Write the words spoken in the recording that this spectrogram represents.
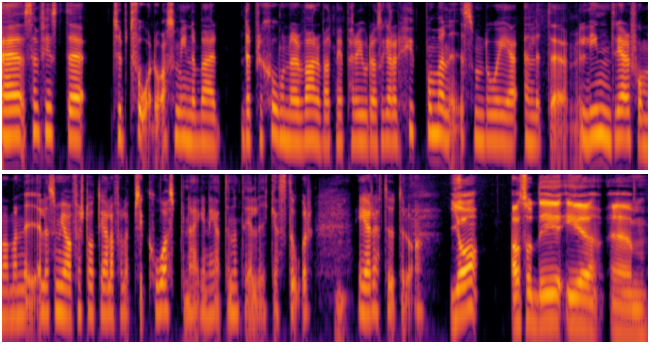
Eh, sen finns det typ 2 då, som innebär depressioner varvat med perioder av så kallad hypomani, som då är en lite lindrigare form av mani, eller som jag har förstått i alla fall att psykosbenägenheten inte är lika stor. Mm. Är jag rätt ute då? Ja, alltså det är um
